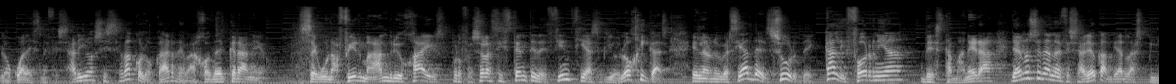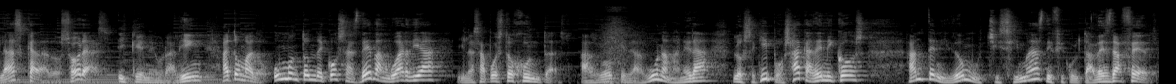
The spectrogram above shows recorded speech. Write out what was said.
lo cual es necesario si se va a colocar debajo del cráneo. Según afirma Andrew Hayes, profesor asistente de ciencias biológicas en la Universidad del Sur de California, de esta manera ya no será necesario cambiar las pilas cada dos horas. Y que Neuralink ha tomado un montón de cosas de vanguardia y las ha puesto juntas, algo que de alguna manera los equipos académicos han tenido muchísimas dificultades de hacer.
